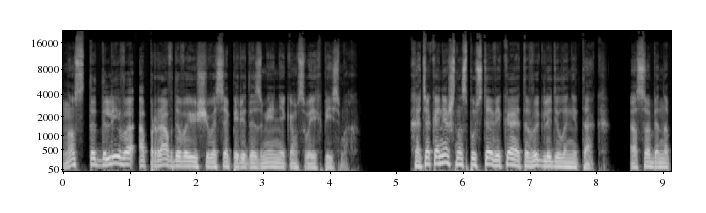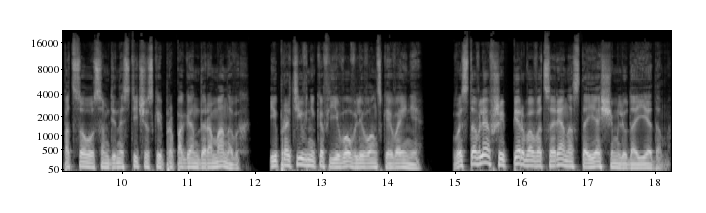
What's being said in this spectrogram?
но стыдливо оправдывающегося перед изменником в своих письмах. Хотя, конечно, спустя века это выглядело не так, особенно под соусом династической пропаганды Романовых и противников его в Ливонской войне, выставлявший первого царя настоящим людоедом,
